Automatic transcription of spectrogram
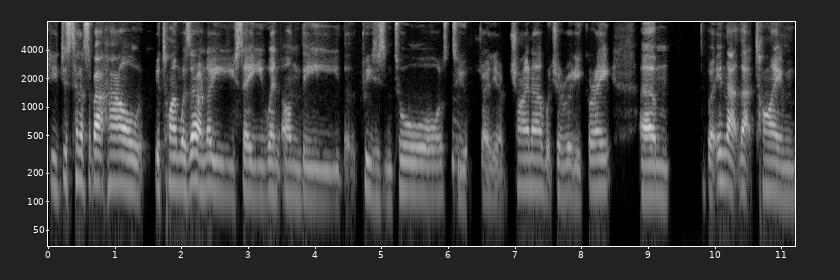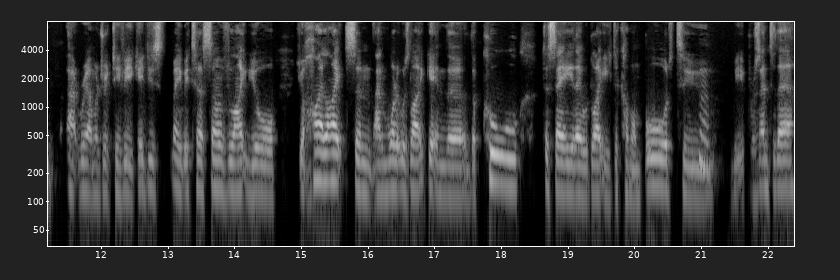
can you just tell us about how your time was there? I know you say you went on the, the preseason tours to mm. Australia and China, which are really great. Um, but in that that time at Real Madrid TV, can you just maybe tell us some of like your your highlights and, and what it was like getting the the call to say they would like you to come on board to mm. be a presenter there?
